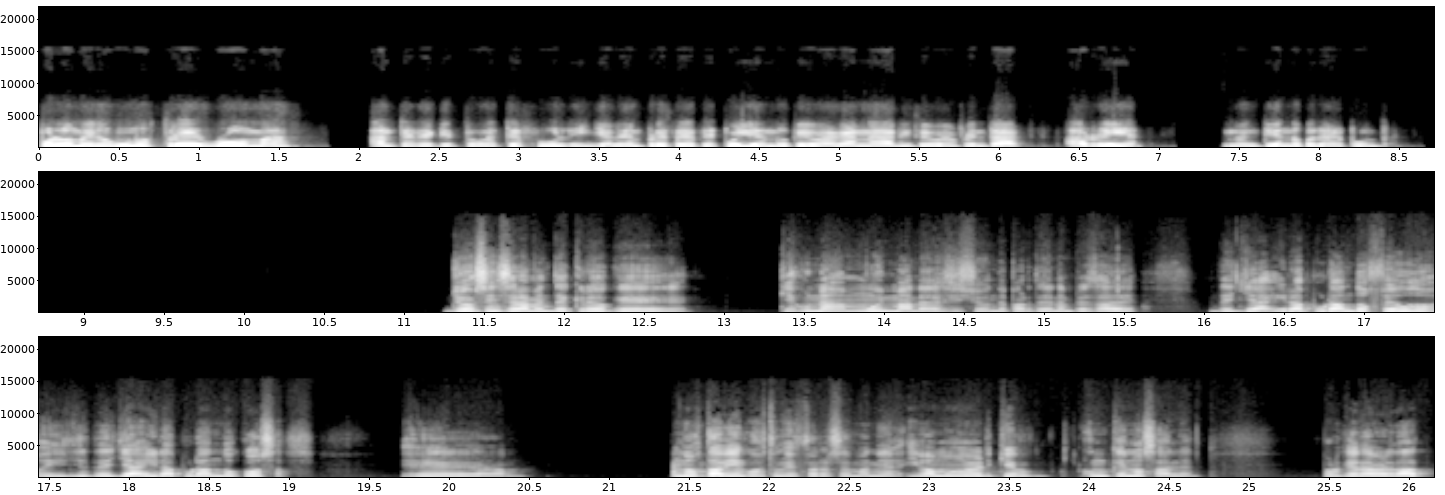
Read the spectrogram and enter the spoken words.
por lo menos unos tres Romas antes de que todo esté full y ya la empresa ya está spoileando que va a ganar y se va a enfrentar a Rhea. No entiendo cuál es el punto. Yo sinceramente creo que, que es una muy mala decisión de parte de la empresa de, de ya ir apurando feudos y de ya ir apurando cosas. Eh, no está bien construir esta WrestleMania y vamos a ver qué, con qué nos salen. Porque la verdad,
